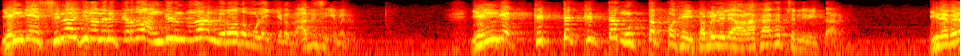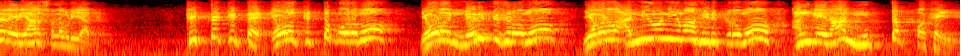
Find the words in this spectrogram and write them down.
எங்கே சிநேகிதம் இருக்கிறதோ அங்கிருந்துதான் விரோதம் உழைக்கிறது அதிசயம் எங்க கிட்ட கிட்ட முட்டப்பகை தமிழிலே அழகாக சொல்லி வைத்தார் இதை விட வேறு யாரும் சொல்ல முடியாது. கிட்ட கிட்ட எவ்வளவு கிட்ட போறோமோ எவ்வளவு நெருங்குகிறோமோ எவ்வளவு அந்யோன்யமாக இருக்கிறோமோ அங்கேதான் முட்டப்பகை.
